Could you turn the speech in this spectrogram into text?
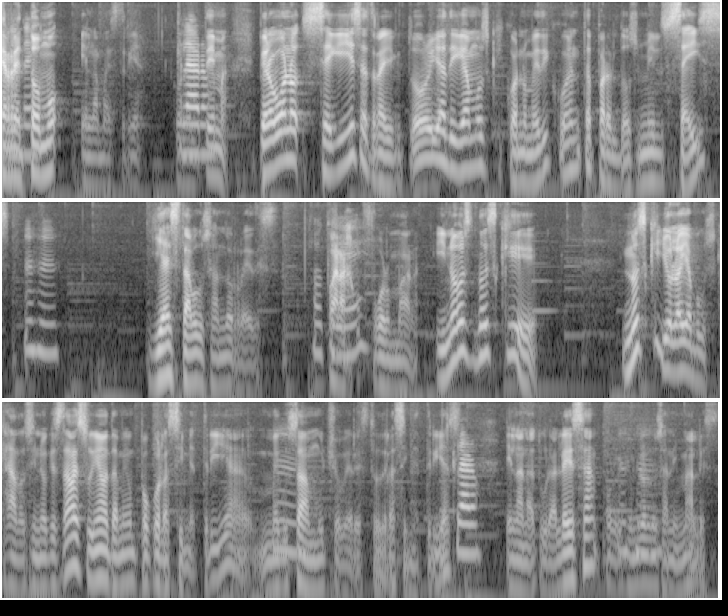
importante. retomo en la maestría. Con Claro. el tema. Pero bueno, seguí esa trayectoria, digamos que cuando me di cuenta para el 2006, Ujú. ya estaba usando redes para formar. Y no es, no es que no es que yo lo haya buscado, sino que estaba estudiando también un poco la simetría. Me Mm. gustaba mucho ver esto de las simetrías Claro. en la naturaleza, por ejemplo, en los animales.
